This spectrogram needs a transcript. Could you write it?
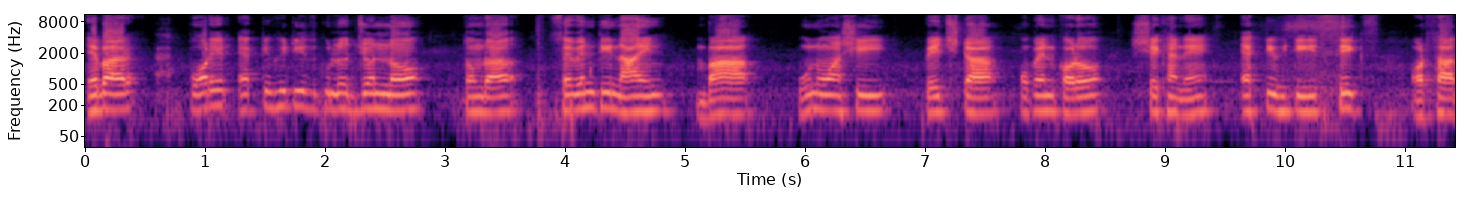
এবার পরের অ্যাক্টিভিটিসগুলোর জন্য তোমরা সেভেন্টি নাইন বা উনআশি পেজটা ওপেন করো। সেখানে অ্যাক্টিভিটি সিক্স অর্থাৎ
